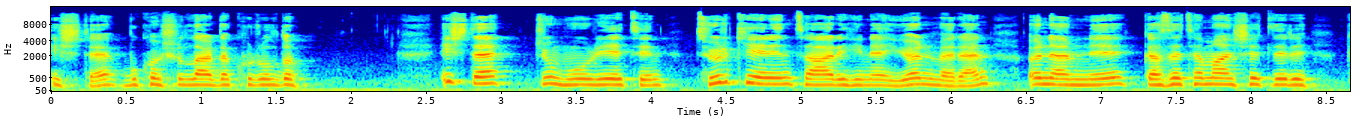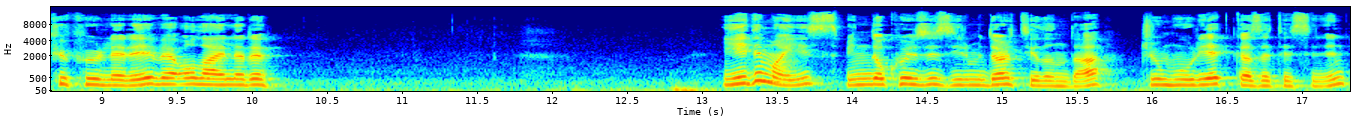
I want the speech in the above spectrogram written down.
işte bu koşullarda kuruldu. İşte Cumhuriyet'in Türkiye'nin tarihine yön veren önemli gazete manşetleri, küpürleri ve olayları. 7 Mayıs 1924 yılında Cumhuriyet Gazetesi'nin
